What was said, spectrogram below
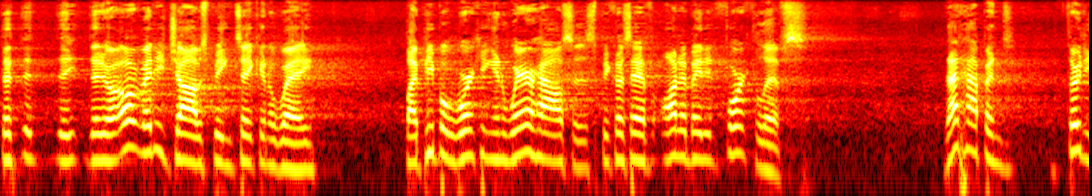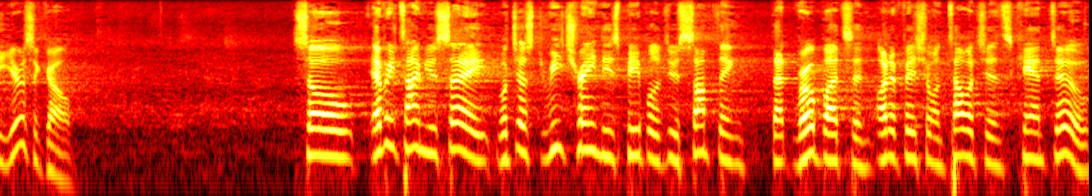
that, that, that there are already jobs being taken away by people working in warehouses because they have automated forklifts. That happened 30 years ago. So every time you say, well, just retrain these people to do something that robots and artificial intelligence can't do,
